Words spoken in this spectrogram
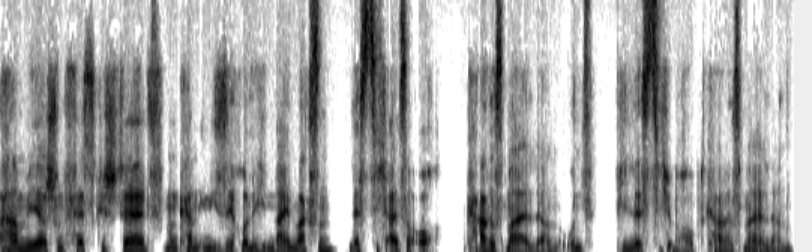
haben wir ja schon festgestellt, man kann in diese Rolle hineinwachsen, lässt sich also auch Charisma erlernen. Und wie lässt sich überhaupt Charisma erlernen?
